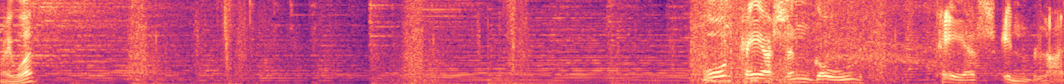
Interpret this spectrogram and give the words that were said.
Wait, what? Won't pay us in gold, pay us in blood.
